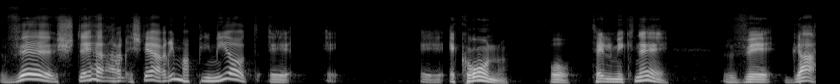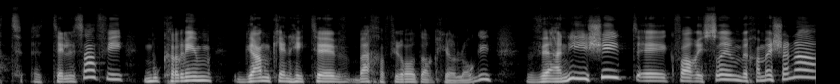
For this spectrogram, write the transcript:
ושתי הערים הפנימיות, עקרון, או תל מקנה, וגת, תל צפי, מוכרים גם כן היטב בחפירות הארכיאולוגית, ואני אישית כבר 25 שנה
